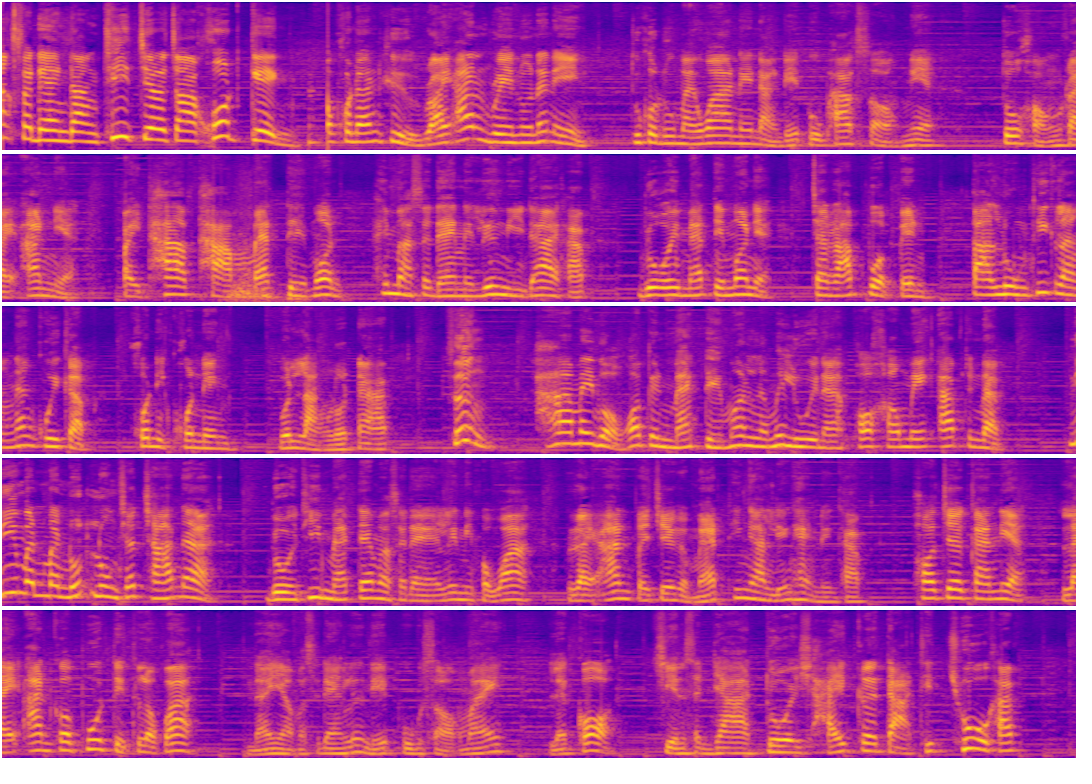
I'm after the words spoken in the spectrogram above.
นักแสดงดังที่เจรจาโคตรเก่ง คนนั้นคือไรอันเรโนนั่นเอง ทุกคนรู้ไหมว่าในหนังเด p พูภาค 2 เนี่ย ตัวของไรอันเนี่ย ไปทาบทามแม t เดมอนให้มาแสดงในเรื่องนี้ได้ครับ โดยแม t เดมอนเนี่ย จะรับบทเป็นตาลุงที่กำลังนั่งคุยกับคนอีกคนหนึ่งบนหลังรถนะครับ ซึ่งถ้าไม่บอกว่าเป็นแม t เดมอนเราไม่รู้นะ เพราะเขาเมคอัพจนแบบ นี่มันมนุษย์ลุงชัดๆน่ะโดยที่แมทได้มาแสดงในเรื่องนี้เพราะว่า ไรอันไปเจอกับแมทที่งานเลี้ยงแห่งหนึ่งครับ พอเจอกันเนี่ยไรอันก็พูดติดตลกว่านายอยากมาแสดงเรื่องเด p พูสองไหม แล้วก็เขียนสัญญาโดยใช้กระดาษทิชชู่ครับ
